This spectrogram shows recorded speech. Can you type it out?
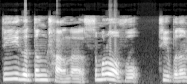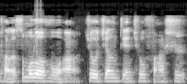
第一个登场的斯莫洛夫，替补登场的斯莫洛夫啊，就将点球罚失。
